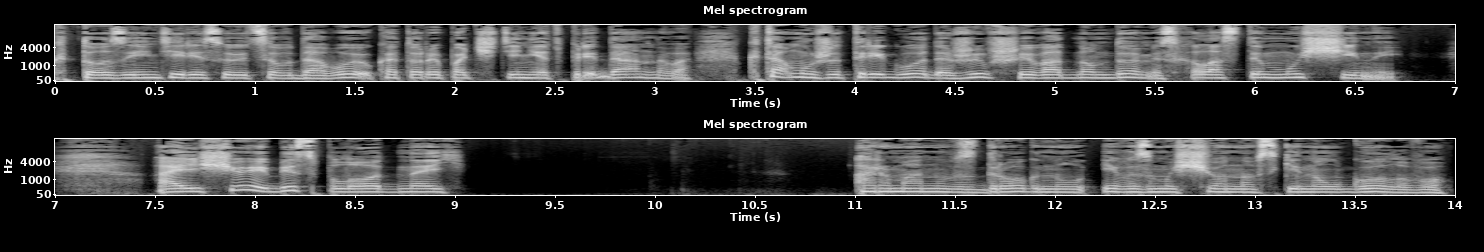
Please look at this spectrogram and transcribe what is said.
Кто заинтересуется вдовой, у которой почти нет приданного, к тому же три года жившей в одном доме с холостым мужчиной? А еще и бесплодной. Арман вздрогнул и возмущенно вскинул голову.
